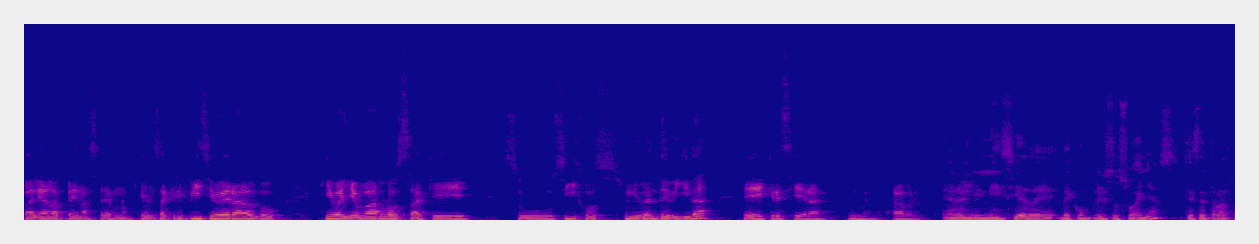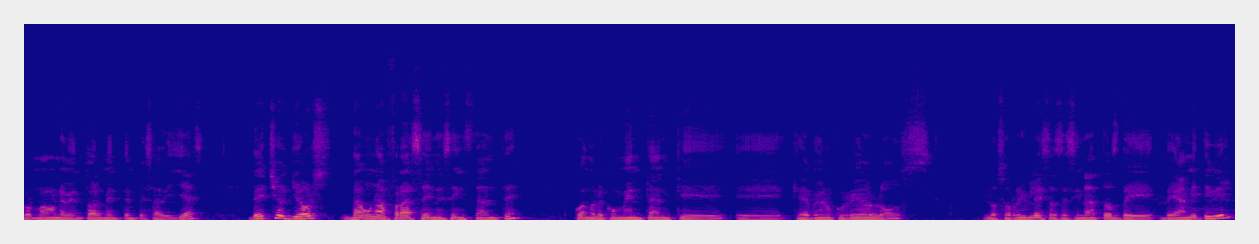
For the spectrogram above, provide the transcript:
valía la pena hacer, ¿no? Que el sacrificio era algo que iba a llevarlos a que sus hijos, su nivel de vida eh, creciera. Era el inicio de, de cumplir sus sueños, que se transformaron eventualmente en pesadillas. De hecho, George da una frase en ese instante cuando le comentan que, eh, que habían ocurrido los, los horribles asesinatos de, de Amityville.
